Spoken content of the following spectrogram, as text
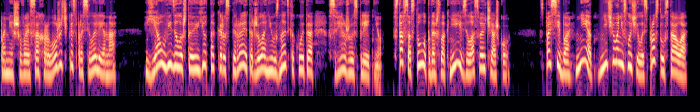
Помешивая сахар ложечкой, спросила Лена. Я увидела, что ее так и распирает от желания узнать какую-то свежую сплетню. Встав со стула, подошла к ней и взяла свою чашку. «Спасибо. Нет, ничего не случилось, просто устала».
